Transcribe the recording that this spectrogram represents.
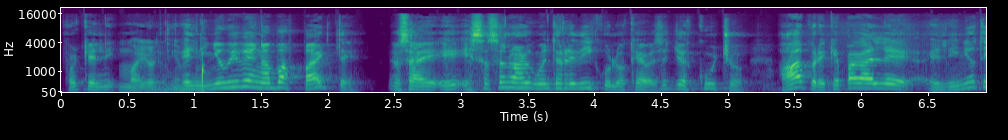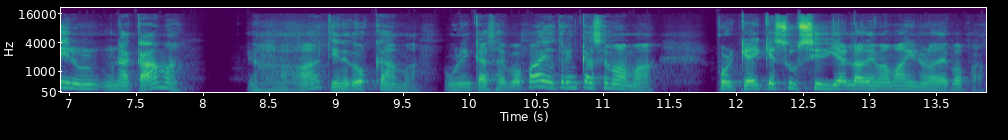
Porque el, ni- mayor tiempo. el niño vive en ambas partes. O sea, e- esos son los argumentos ridículos que a veces yo escucho. Ah, pero hay que pagarle. El niño tiene un- una cama. Ajá, tiene dos camas. Una en casa de papá y otra en casa de mamá. Porque hay que subsidiar la de mamá y no la de papá.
